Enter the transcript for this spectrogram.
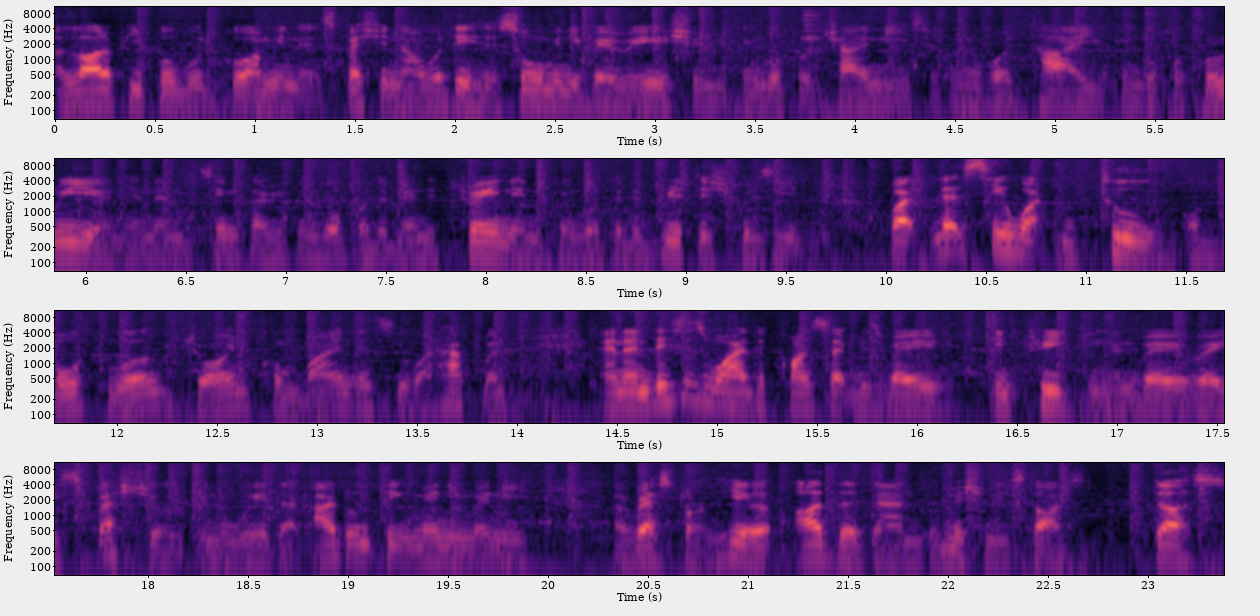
a lot of people would go, I mean, especially nowadays, there's so many variations. You can go for Chinese, you can go for Thai, you can go for Korean, and then at the same time, you can go for the Mediterranean, you can go to the British cuisine. But let's see what two of both will join, combine, and see what happens. And then this is why the concept is very intriguing and very, very special in a way that I don't think many, many uh, restaurants here, other than the Michelin stars, does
